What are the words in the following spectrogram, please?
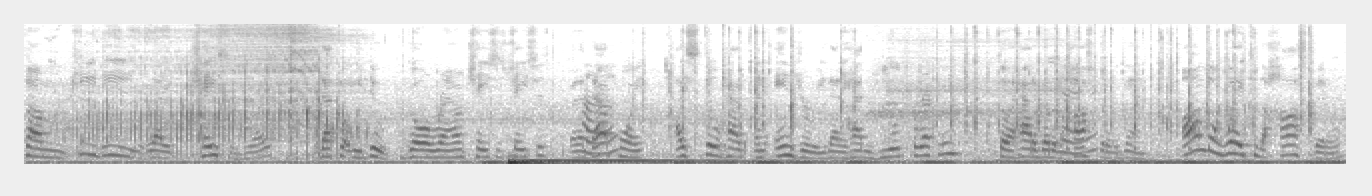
some PD like chases, right? That's what we do. Go around, chases, chases. But at Uh-huh. that point, I still had an injury that I hadn't healed correctly, so I had to go to the Okay. hospital again. On the way to the hospital,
